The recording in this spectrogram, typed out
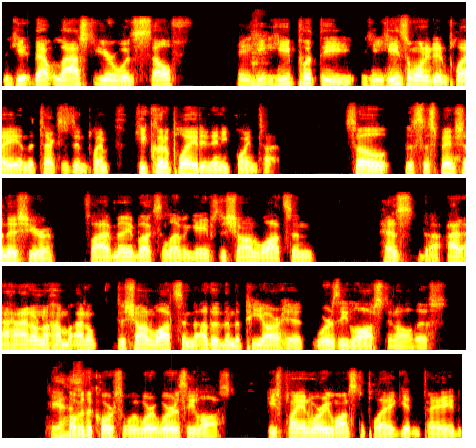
He that last year was self. He he, he put the he, he's the one who didn't play, and the Texans didn't play him. He could have played at any point in time. So the suspension this year, five million bucks, eleven games. Deshaun Watson has I I don't know how I don't Deshaun Watson other than the PR hit. Where's he lost in all this? Yeah. Over the course, where where is he lost? He's playing where he wants to play, getting paid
